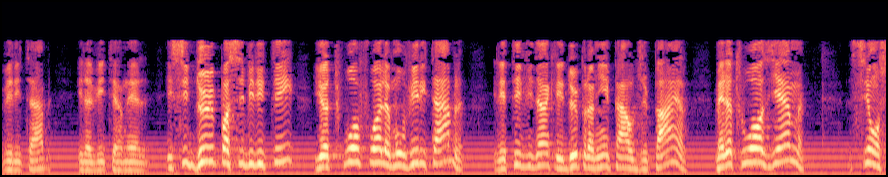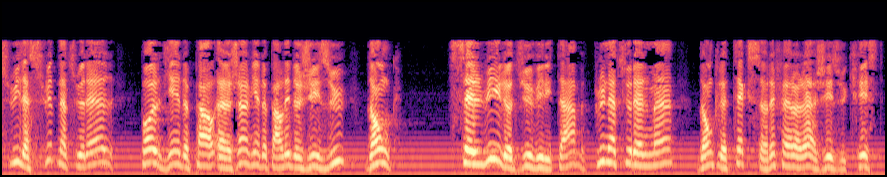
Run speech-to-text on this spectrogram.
véritable et la vie éternelle. Ici, deux possibilités. Il y a trois fois le mot véritable. Il est évident que les deux premiers parlent du Père, mais le troisième, si on suit la suite naturelle, Paul vient de euh, Jean vient de parler de Jésus, donc c'est lui le Dieu véritable. Plus naturellement, donc le texte se référerait à Jésus-Christ.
